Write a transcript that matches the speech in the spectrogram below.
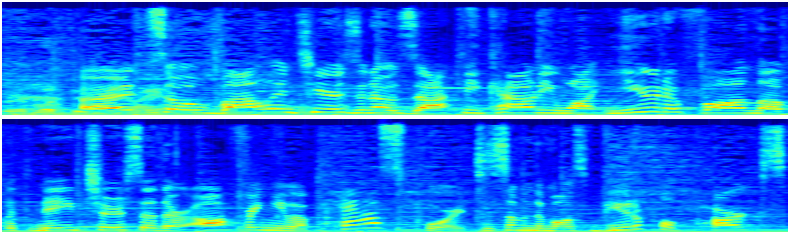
All right, so volunteers in Ozaukee County want you to fall in love with nature, so they're offering you a passport to some of the most beautiful parks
